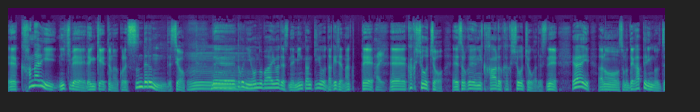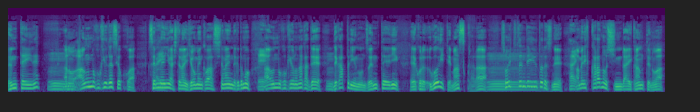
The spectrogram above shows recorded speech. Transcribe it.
えー、かなり日米連携っていうのはこれ進んでるんですよ。で特に日本の場合はですね、民間企業だけじゃなくて、はい、えー、各省庁、えー、それに関わる各省庁がですね、やはりあのそのデカッペリングを前提にね、あのあうんの呼吸ですよ、ここは。鮮明にはしてない、はい、表面化はしてないんだけども、えー、あうんの呼吸の中で、デカッペリングを前提に、えー、これ動いてますから、そういった点で言うとですね、はい、アメリカからの信頼感っていうのは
